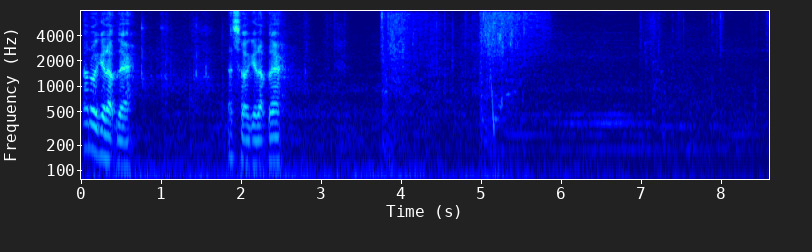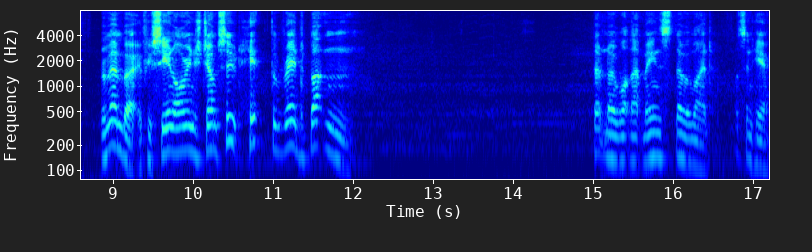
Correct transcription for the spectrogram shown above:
How do I get up there? That's how I get up there. Remember, if you see an orange jumpsuit, hit the red button. Don't know what that means. Never mind. What's in here?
